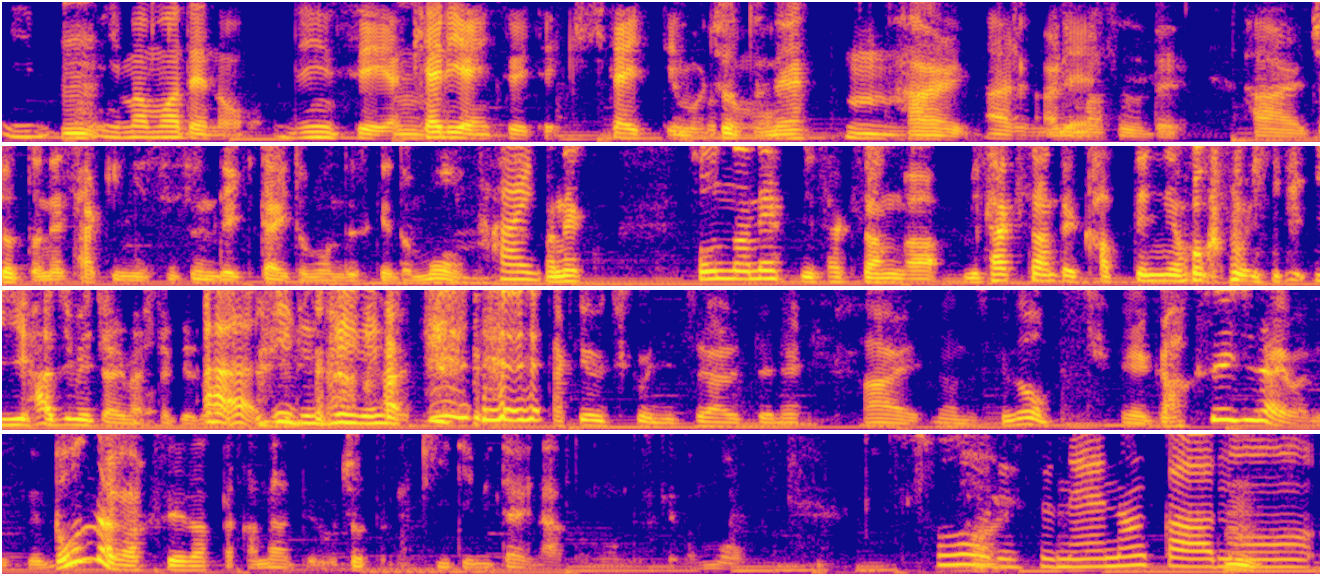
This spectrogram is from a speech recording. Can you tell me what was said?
今までの人生やキャリアについて聞きたいっていうことも、ちょっとね、うん、はい、ある。ありますので、はい、ちょっとね、先に進んでいきたいと思うんですけども、はい。まあね、そんなね、美咲さんが、美咲さんって勝手にね、僕も言い始めちゃいましたけど、あ、いいです、いいです。竹内くんに釣られてね、はい、なんですけど、えー学生時代はですね、どんな学生だったかなっていうのをちょっとね、聞いてみたいなと思うんですけども。そうですね。なんかあの、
